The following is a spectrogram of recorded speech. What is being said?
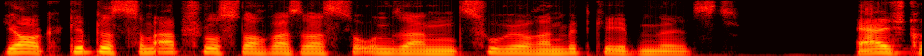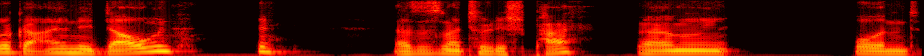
Jörg, gibt es zum Abschluss noch was, was du unseren Zuhörern mitgeben willst? Ja, ich drücke allen die Daumen. Das ist natürlich passt. Ähm, und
